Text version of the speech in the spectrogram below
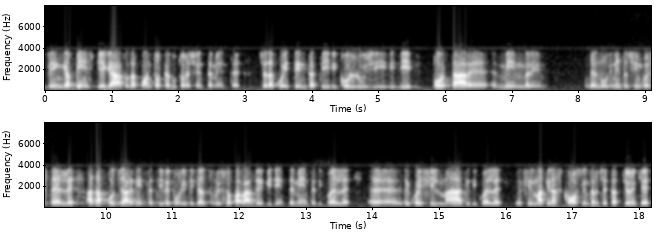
venga ben spiegato da quanto accaduto recentemente, cioè da quei tentativi collusivi di portare membri del Movimento 5 Stelle ad appoggiare iniziative politiche altrui. Sto parlando evidentemente di, quelle, eh, di quei filmati, di quelle eh, filmati nascosti, intercettazioni che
